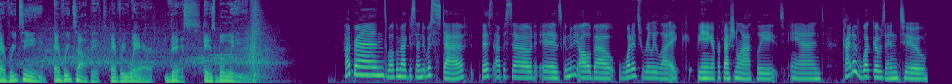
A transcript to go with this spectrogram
Every team, every topic, everywhere. This is Bleav. Hi, friends. Welcome back to Send It with Steph. This episode is going to be all about what it's really like being a professional athlete and kind of what goes into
